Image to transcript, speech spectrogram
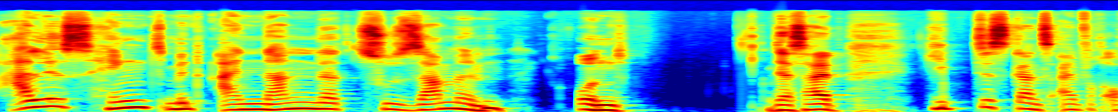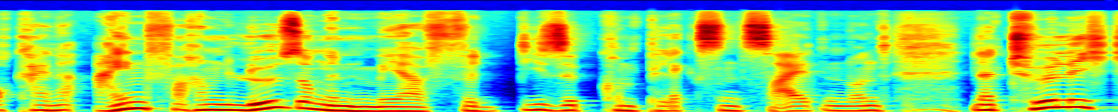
alles hängt miteinander zusammen. Und Deshalb gibt es ganz einfach auch keine einfachen Lösungen mehr für diese komplexen Zeiten. Und natürlich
